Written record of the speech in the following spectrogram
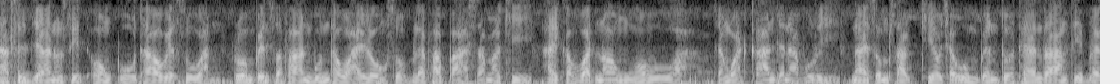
ณะศิษยานุศิษย์องค์ปู่ท้าวเวสสุวรรณร่วมเป็นสะพานบุญถวายโลงศพและผ้าป่าสามัคคีให้กับวัดหนองหัววัว จังหวัดกาญจนบุรี นายสมศักดิ์เขียวชอุ่มเป็นตัวแทนร่างทิพย์และ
